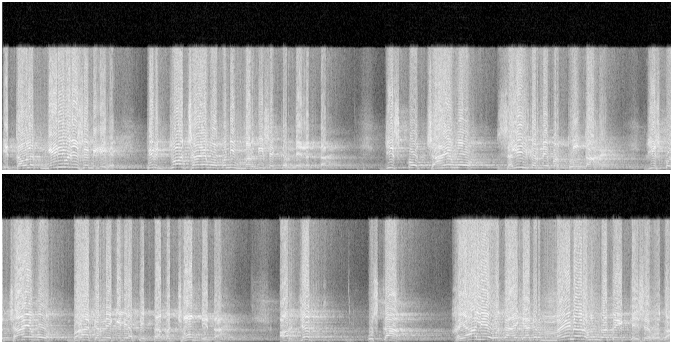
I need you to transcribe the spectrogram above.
یہ دولت میری وجہ سے ملی ہے۔ پھر جو چاہے وہ اپنی مرضی سے کرنے لگتا ہے۔ جس کو چاہے وہ ذلیل کرنے پر تلتا ہے۔ جس کو چاہے وہ بڑا کرنے کے لیے اپنی طاقت جھونک دیتا ہے۔ اور جب اس کا خیال یہ ہوتا ہے کہ اگر میں نہ رہوں گا تو یہ کیسے ہوگا؟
